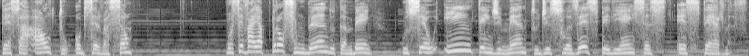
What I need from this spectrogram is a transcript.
dessa auto-observação, você vai aprofundando também o seu entendimento de suas experiências externas.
